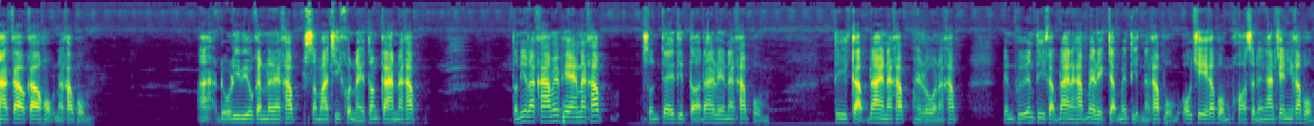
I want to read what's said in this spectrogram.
5996 นะครับผมอะดูรีวิวกันเลยนะครับ สมาชิกคนไหนต้องการนะครับ ตัวนี้ราคาไม่แพงนะครับ สนใจติดต่อได้เลยนะครับผม ตีกลับได้นะครับไฮโลนะครับ เป็นพื้นตีกลับได้นะครับไม่เหล็กจับไม่ติดนะครับผม โอเคครับผม ขอเสนองานแค่นี้ครับผม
